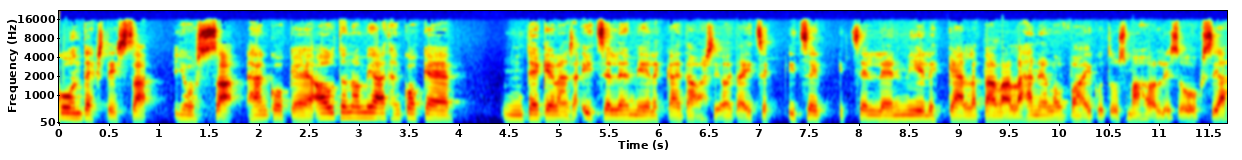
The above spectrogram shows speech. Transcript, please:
kontekstissa, jossa hän kokee autonomiaa, että hän kokee mm, tekevänsä itselleen mielekkäitä asioita itse, itse, itselleen mielekkäällä tavalla. Hänellä on vaikutusmahdollisuuksia.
